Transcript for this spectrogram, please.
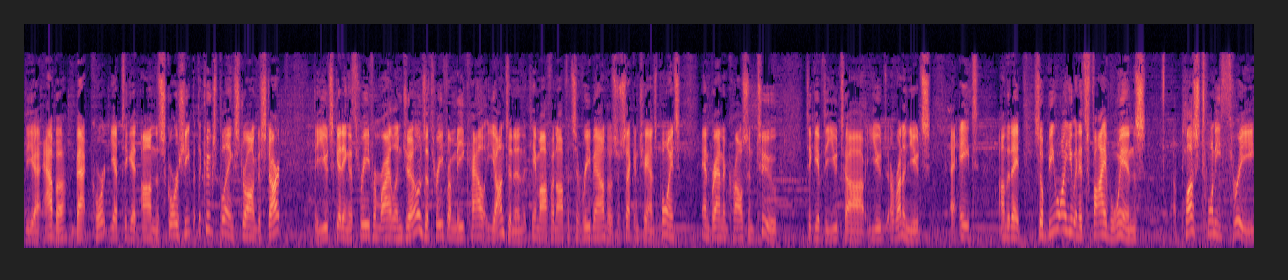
the uh, ABBA backcourt, yet to get on the score sheet, but the Cougs playing strong to start. The Utes getting a three from Rylan Jones, a three from Mikael Jantunen that came off an offensive rebound. Those are second chance points. And Branden Carlson, two, to give the Utah Ute, uh, running Utes uh, eight on the day. So BYU in its five wins plus 23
